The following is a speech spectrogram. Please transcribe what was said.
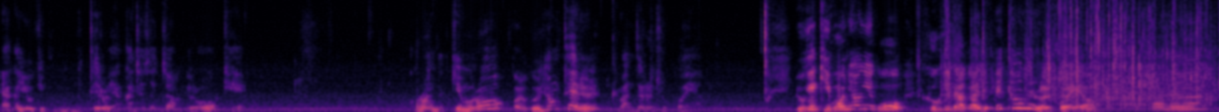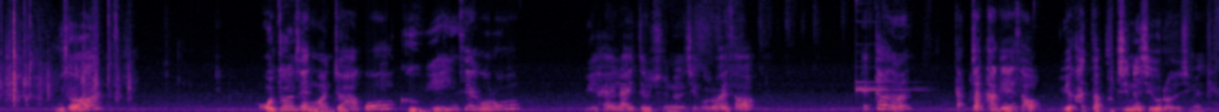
약간 여기 보면 밑으로 약간 처졌죠? 이렇게. 그런 느낌으로 얼굴 형태를 만들어 줄 거예요 요게 기본형이고 거기다가 이제 패턴을 넣을 거예요. 패턴은 우선 어두운 색 먼저 하고 그 위에 흰색으로 위에 하이라이트를 주는 식으로 해서 패턴은 납작하게 해서 위에 갖다 붙이는 식으로 넣으시면 돼요.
